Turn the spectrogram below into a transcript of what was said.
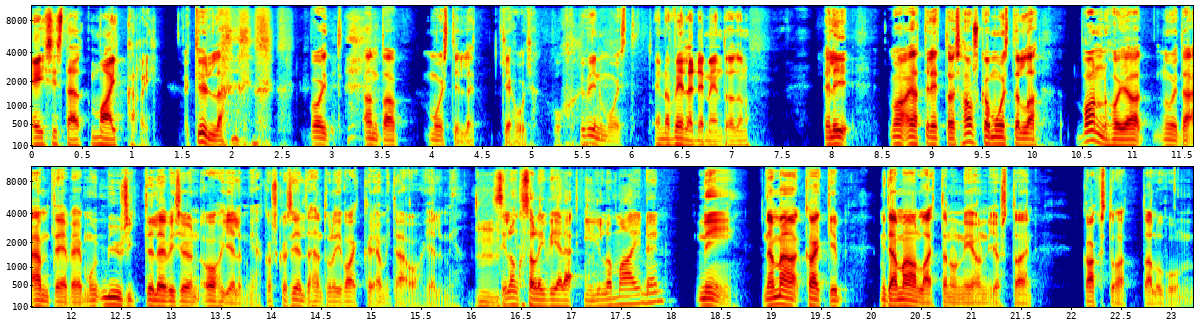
ei siis tämä maikkari. Kyllä. Voit antaa muistille kehuja. Huh. Hyvin muistat. En ole vielä dementoitunut. Eli mä ajattelin, että olisi hauska muistella vanhoja noita MTV, Music Television ohjelmia, koska sieltähän tuli vaikka ja mitä ohjelmia. Mm. Silloin kun se oli vielä ilmainen. Niin. Nämä kaikki, mitä mä oon laittanut, niin on jostain 2000-luvun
